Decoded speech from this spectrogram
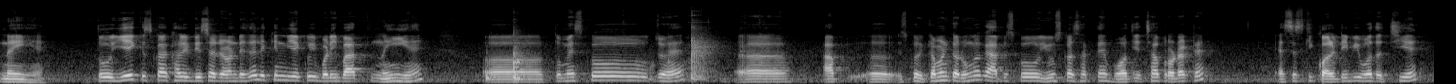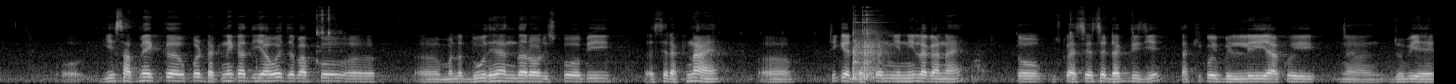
नहीं है। तो ये एक इसका खाली डिसएडवांटेज है लेकिन ये कोई बड़ी बात नहीं है। अ, तो मैं इसको जो है आप इसको रिकमेंड करूँगा कि आप इसको यूज़ कर सकते हैं। बहुत ही अच्छा प्रोडक्ट है। एस की क्वालिटी भी बहुत अच्छी है। ये साथ में एक ऊपर ढकने का दिया हुआ है, जब आपको मतलब दूध है अंदर और इसको अभी ऐसे रखना है ठीक है, ढक्कन ये नहीं लगाना है तो उसको ऐसे ऐसे ढक दीजिए, ताकि कोई बिल्ली या कोई जो भी है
